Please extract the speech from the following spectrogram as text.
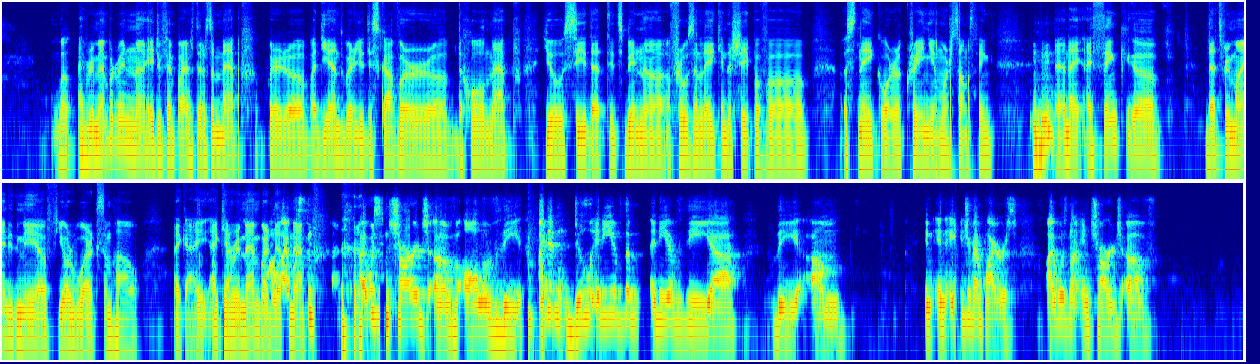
Well, I remember in uh, Age of Empires, there's a map where uh, at the end, where you discover uh, the whole map, you see that it's been uh, a frozen lake in the shape of a, a snake or a cranium or something. Mhm. And I, I think uh, that reminded me of your work somehow. Like I, I can remember that I map. wasn't- I was in charge of all of the. I didn't do any of the any of the uh, the um. In in Age of Empires, I was not in charge of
